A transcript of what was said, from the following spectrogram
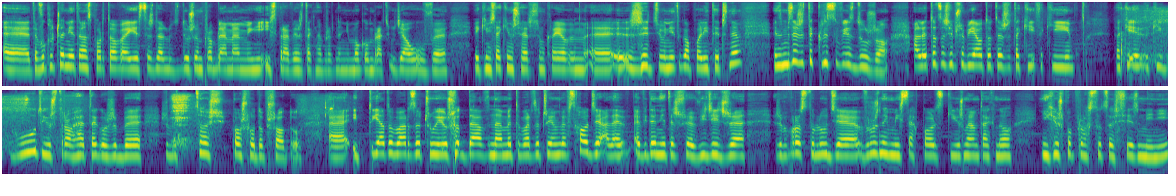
e, to wykluczenie transportowe jest też dla ludzi dużym problemem i, i sprawia, że tak naprawdę nie mogą brać udziału w, w jakimś takim szerszym krajowym e, życiu, nie tylko politycznym. Więc myślę, że tych kryzysów jest dużo. Ale to, co się przebijało, to też taki, taki taki, taki głód już trochę tego, żeby, żeby coś poszło do przodu. E, I ja to bardzo czuję już od dawna, my to bardzo czujemy we wschodzie, ale ewidentnie też widzieć, że, że po prostu ludzie w różnych miejscach Polski już mają tak, no niech już po prostu coś się zmieni.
